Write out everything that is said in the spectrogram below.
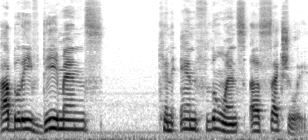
I believe demons can influence us sexually.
